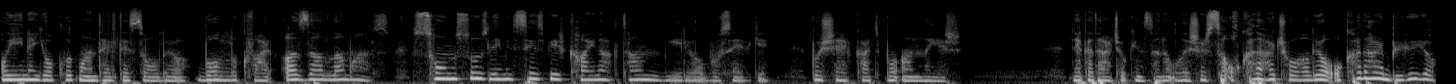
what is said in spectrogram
O yine yokluk mantalitesi oluyor. Bolluk var, azalamaz. Sonsuz, limitsiz bir kaynaktan geliyor bu sevgi, bu şefkat, bu anlayış. Ne kadar çok insana ulaşırsa o kadar çoğalıyor, o kadar büyüyor.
